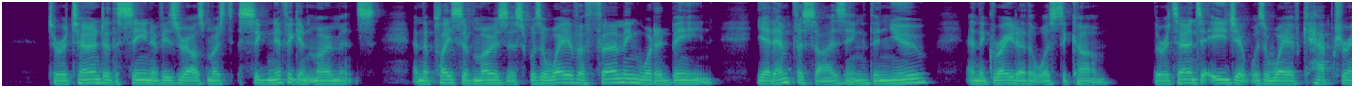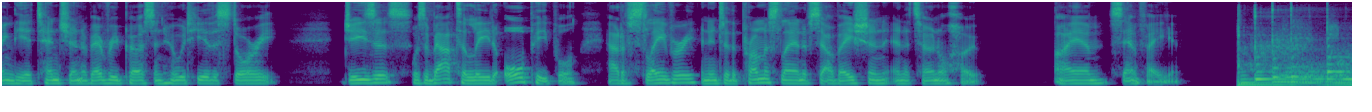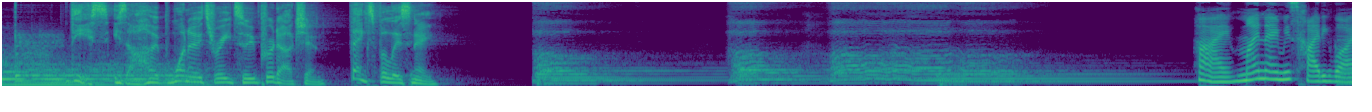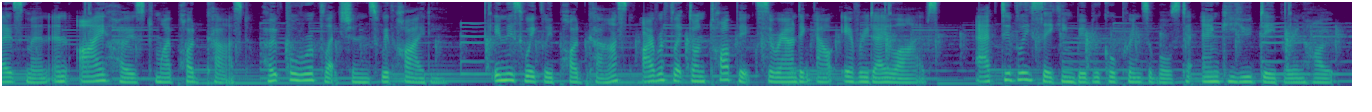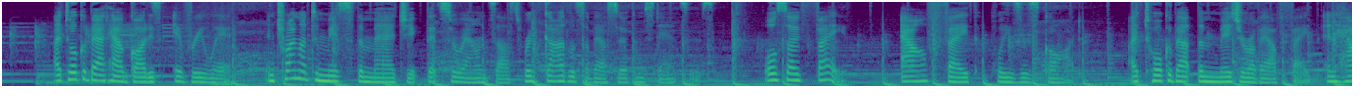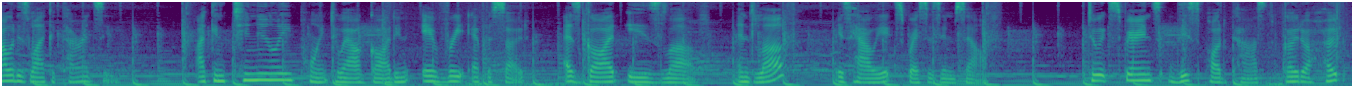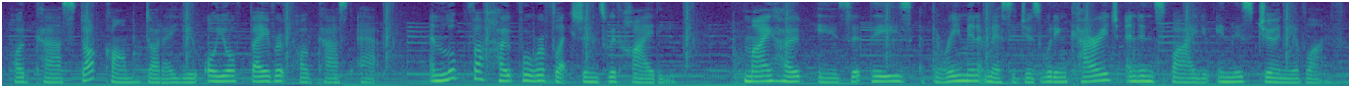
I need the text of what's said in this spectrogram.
to return to the scene of Israel's most significant moments, and the place of Moses was a way of affirming what had been, yet emphasizing the new and the greater that was to come. The return to Egypt was a way of capturing the attention of every person who would hear the story. Jesus was about to lead all people out of slavery and into the promised land of salvation and eternal hope. I am Sam Fagan. This is a Hope 1032 production. Thanks for listening. Hi, my name is Heidi Wiseman, and I host my podcast, Hopeful Reflections with Heidi. In this weekly podcast, I reflect on topics surrounding our everyday lives, actively seeking biblical principles to anchor you deeper in hope. I talk about how God is everywhere and try not to miss the magic that surrounds us, regardless of our circumstances. Also, faith. Our faith pleases God. I talk about the measure of our faith and how it is like a currency. I continually point to our God in every episode, as God is love, and love is how He expresses Himself. To experience this podcast, go to hopepodcast.com.au or your favourite podcast app and look for Hopeful Reflections with Heidi. My hope is that these three minute messages would encourage and inspire you in this journey of life.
